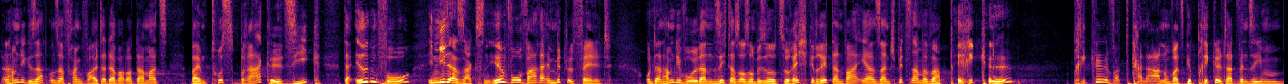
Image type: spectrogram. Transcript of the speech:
Dann haben die gesagt, unser Frank-Walter, der war doch damals beim TuS Brakel-Sieg, da irgendwo in Niedersachsen, irgendwo war er im Mittelfeld. Und dann haben die wohl dann sich das auch so ein bisschen so zurechtgedreht. Dann war er, sein Spitzname war Prickel. Prickel, was, keine Ahnung, was geprickelt hat, wenn, sie ihm,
